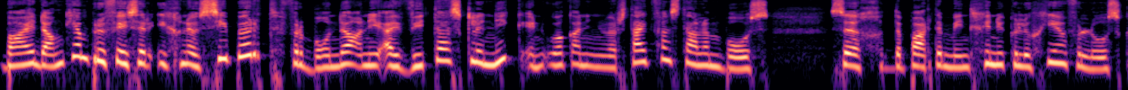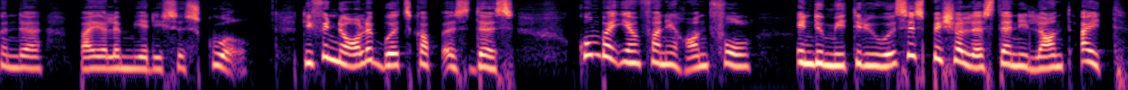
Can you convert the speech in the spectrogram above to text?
Baie dankie aan professor Ignou Siebert verbonde aan die Evitas kliniek en ook aan die Universiteit van Stellenbosch se departement ginekologie en verloskunde by hulle mediese skool. Die finale boodskap is dus: kom by een van die handvol endometriose spesialiste in die land uit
